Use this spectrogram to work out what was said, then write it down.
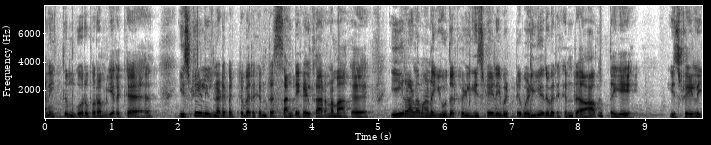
அனைத்தும் ஒருபுறம் இருக்க இஸ்ரேலில் நடைபெற்று வருகின்ற சண்டைகள் காரணமாக ஏராளமான யூதர்கள் இஸ்ரேலை விட்டு வெளியேறி வருகின்ற ஆபத்தையே இஸ்ரேலை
